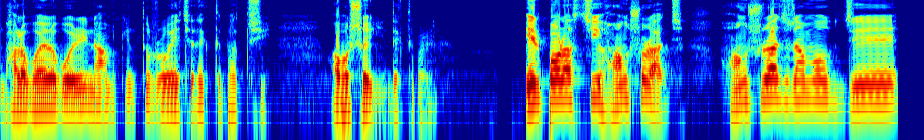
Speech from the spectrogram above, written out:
ভালো ভালো বইয়েরই নাম কিন্তু রয়েছে দেখতে পাচ্ছি। অবশ্যই দেখতে পারেন। এরপর আসছি হংসরাজ। হংসরাজ নামক যে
